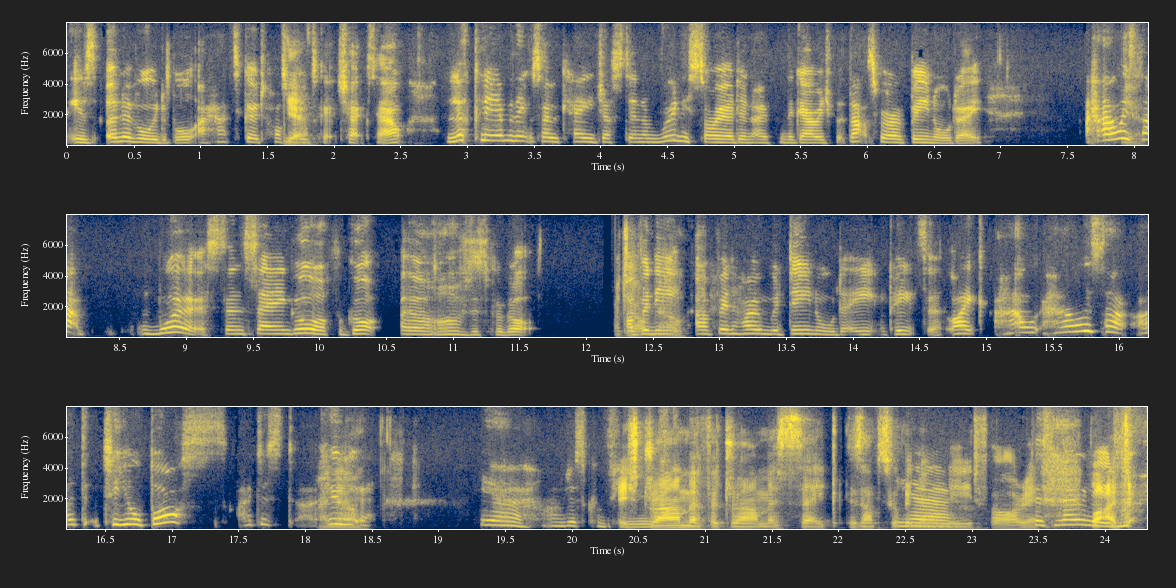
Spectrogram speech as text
it was unavoidable. I had to go to hospital Yeah. to get checked out. Luckily, everything's okay, Justin. I'm really sorry I didn't open the garage, but that's where I've been all day. How is Yeah. that worse than saying, "Oh, I forgot. Oh, I've just forgot. I've been eat, I've been home with Dean all day eating pizza." Like, how how is that I to your boss? I just uh, I who? Yeah, I'm just confused. It's drama for drama's sake. There's absolutely Yeah. no need for it. There's no need.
